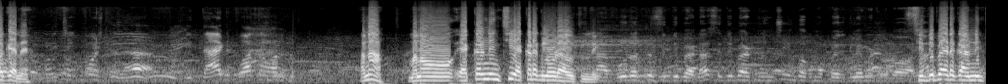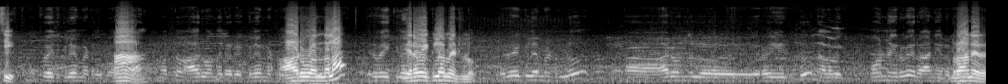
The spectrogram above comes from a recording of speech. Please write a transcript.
ఓకేనే. అన్నా మనం ఎక్కడి నుంచి ఎక్కడికి లోడ్ అవుతుంది సిద్దిపేట. సిద్దిపేట నుంచి ఇంకొక ముప్పై కిలోమీటర్లు పోవాలి? సిద్దిపేట కాడి నుంచి? ముప్పై కిలోమీటర్లు మొత్తం ఆరు వందల ఇరవై కిలోమీటర్లు. ఆరు వందల ఇరవై కిలోమీటర్లు. ఇరవై కిలోమీటర్లు. ఆరు వందలు ఇరవై ఇంటూ నలభై పోన ఇరవై రాని రానేరు.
